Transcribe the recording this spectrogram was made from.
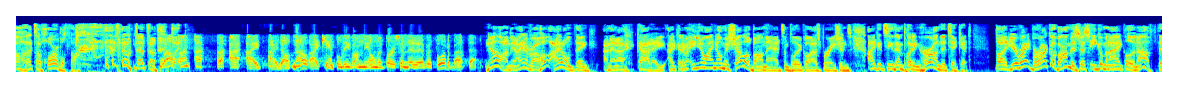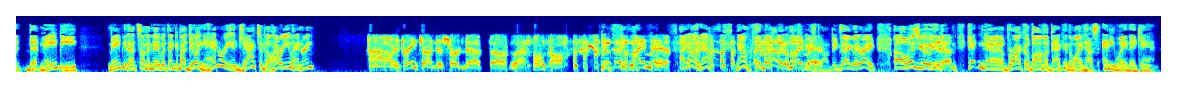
Oh, that's a horrible thought. that's a, Well, but- I'm, I, I, I, I don't know. I can't believe I'm the only person that ever thought about that. No, I mean, I never. I don't think. I mean, I, God, I, I could. You know, I know Michelle Obama had some political aspirations. I could see them putting her on the ticket. But you're right. Barack Obama is just egomaniacal enough that that maybe, maybe that's something they would think about doing. Henry in Jacksonville. How are you, Henry? Uh, I was dreaming till I just heard that uh, last phone call. That's a nightmare. I know now. Now, now That's they a be nightmare. stopped. Exactly right. Uh, what's you getting, getting uh, Barack Obama back in the White House any way they can?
